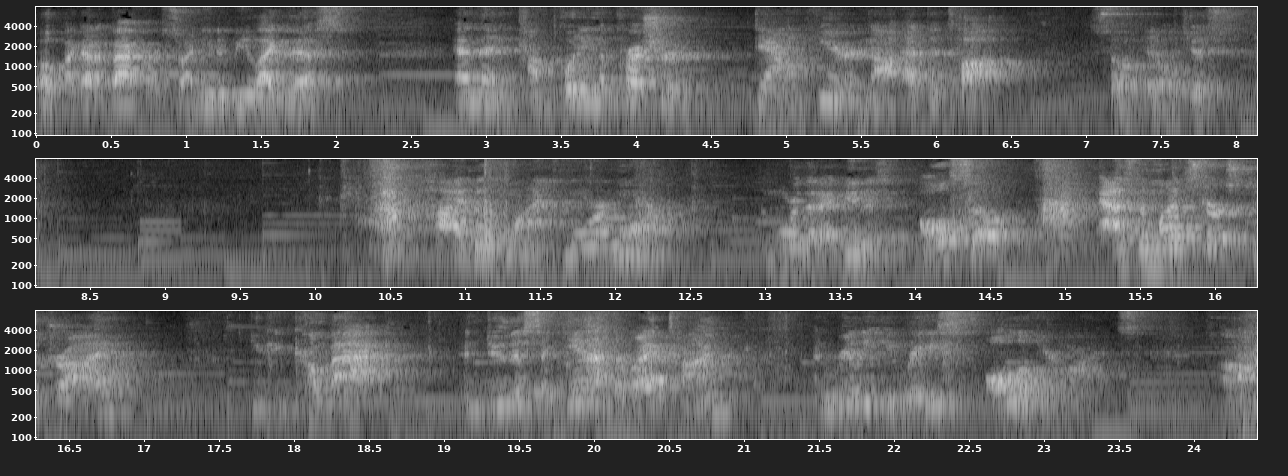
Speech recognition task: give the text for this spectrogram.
Oh, I got it backwards. So I need to be like this. And then I'm putting the pressure down here, not at the top. So it'll just hide those lines more and more the more that I do this. Also, as the mud starts to dry, you can come back and do this again at the right time and really erase all of your lines. Um,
